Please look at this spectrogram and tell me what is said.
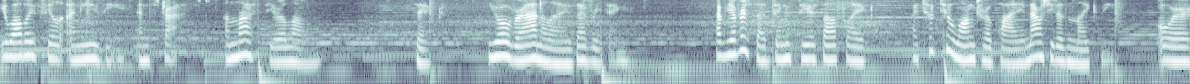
You always feel uneasy and stressed unless you're alone. Six, you overanalyze everything. Have you ever said things to yourself like, I took too long to reply and now she doesn't like me? Or,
